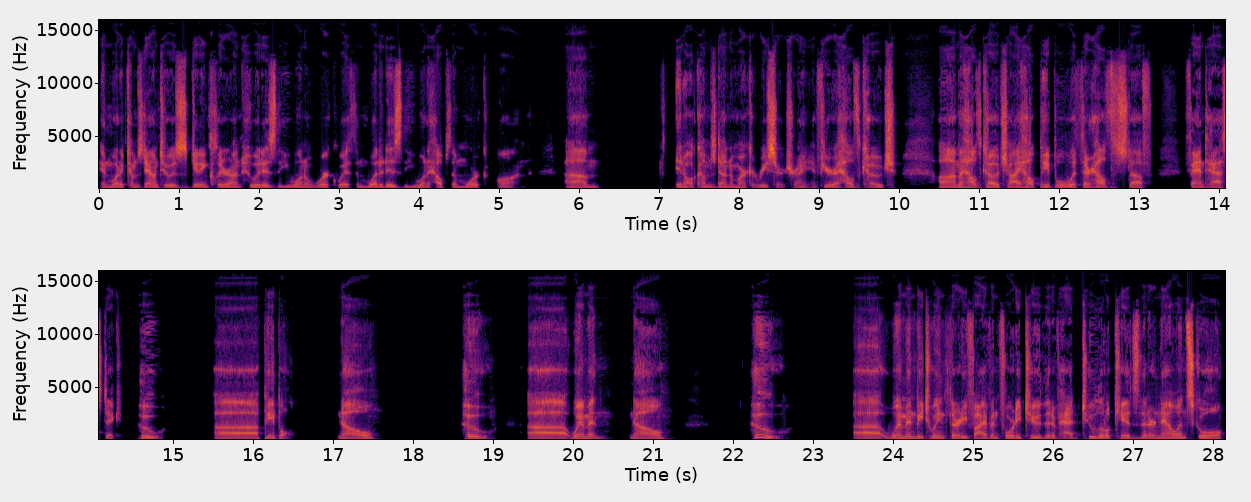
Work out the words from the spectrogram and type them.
and what it comes down to is getting clear on who it is that you want to work with and what it is that you want to help them work on um, it all comes down to market research right if you're a health coach oh, i'm a health coach i help people with their health stuff fantastic who? Uh, people. No. Who? Uh, women. No. Who? Uh, women between 35 and 42 that have had two little kids that are now in school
